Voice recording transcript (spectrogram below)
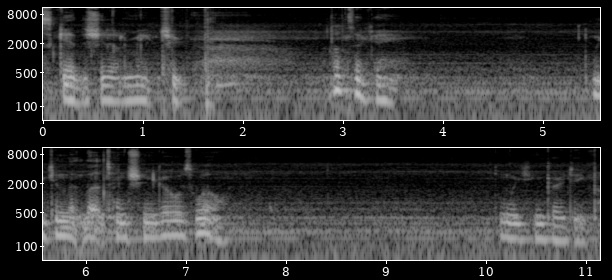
scared the shit out of me too. That's okay. We can let that tension go as well. We can go deeper.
